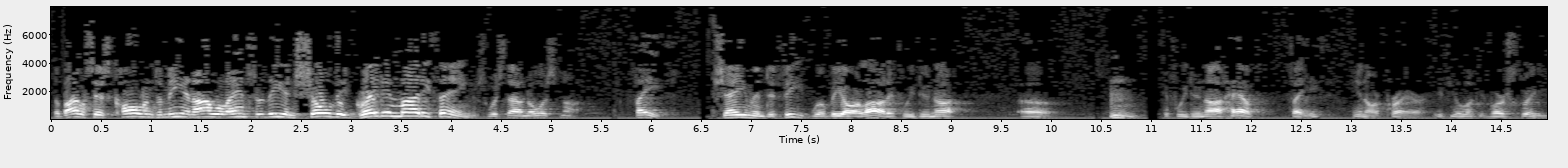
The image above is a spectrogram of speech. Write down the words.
The Bible says, Call unto me, and I will answer thee, and show thee great and mighty things which thou knowest not. Faith. Shame and defeat will be our lot if we do not uh, if we do not have faith in our prayer. If you look at verse 3,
